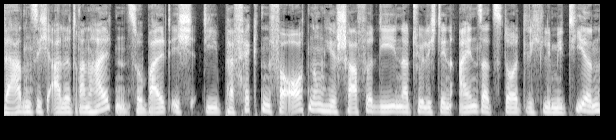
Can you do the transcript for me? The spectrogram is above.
werden sich alle dran halten? Sobald ich die perfekten Verordnungen hier schaffe, die natürlich den Einsatz deutlich limitieren,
